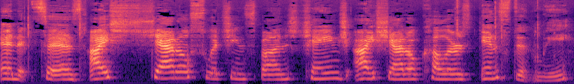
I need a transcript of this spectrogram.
And it says eyeshadow switching sponge. Change eyeshadow colors instantly.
